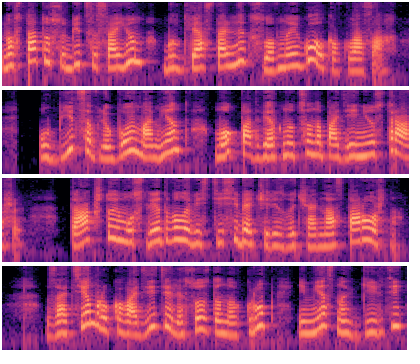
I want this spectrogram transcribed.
Но статус убийцы Саюн был для остальных словно иголка в глазах. Убийца в любой момент мог подвергнуться нападению стражи, так что ему следовало вести себя чрезвычайно осторожно. Затем руководители созданных групп и местных гильдий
